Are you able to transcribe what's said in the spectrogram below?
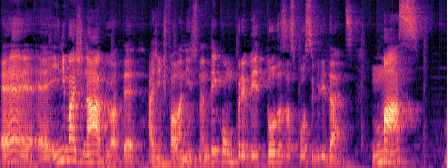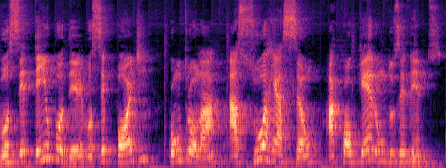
É, é, inimaginável até a gente falar nisso, né? não tem como prever todas as possibilidades. Mas você tem o poder, você pode controlar a sua reação a qualquer um dos eventos.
